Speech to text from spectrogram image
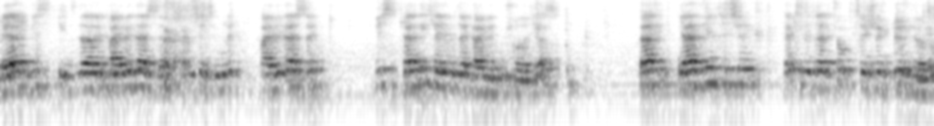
Eğer biz iktidarı kaybedersek, bu seçimde kaybedersek biz kendi kendimize kaybetmiş olacağız. Ben geldiğiniz için hepinize çok teşekkür ediyorum.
